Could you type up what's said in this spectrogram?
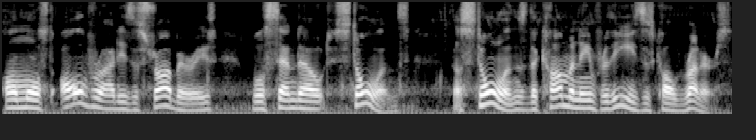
almost all varieties of strawberries will send out stolons. Now, stolons, the common name for these is called runners.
